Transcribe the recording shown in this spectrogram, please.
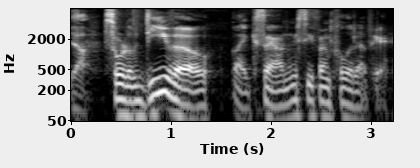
Yeah. sort of Devo like sound. Let me see if I can pull it up here.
